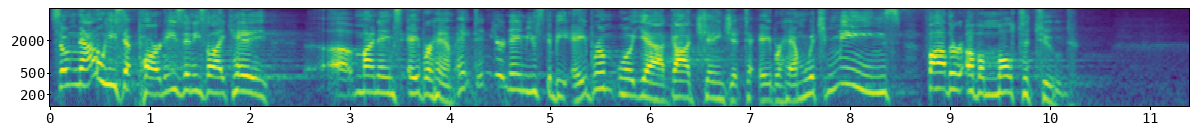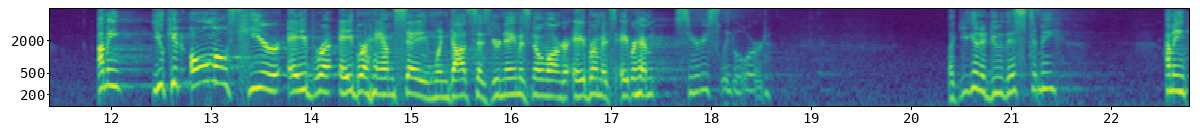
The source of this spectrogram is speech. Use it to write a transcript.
So now he's at parties and he's like, hey, uh, my name's Abraham. Hey, didn't your name used to be Abram? Well, yeah, God changed it to Abraham, which means father of a multitude. I mean, you can almost hear Abra- Abraham saying when God says, Your name is no longer Abram, it's Abraham. Seriously, Lord? Like, you gonna do this to me? I mean,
